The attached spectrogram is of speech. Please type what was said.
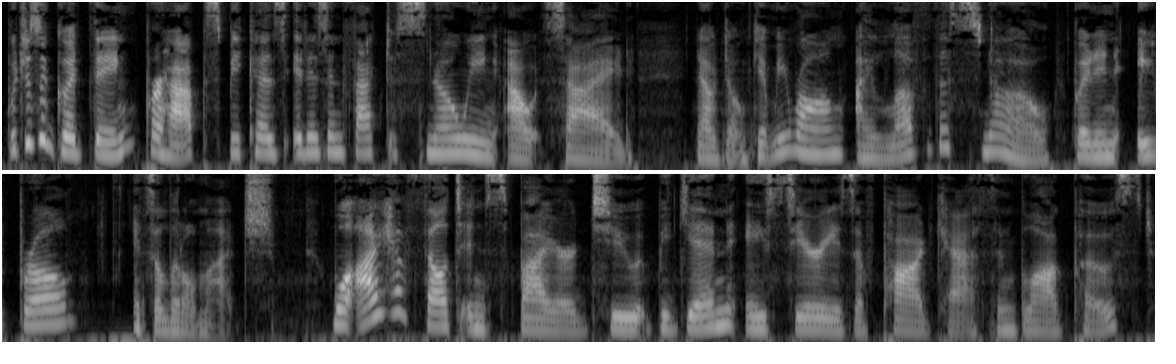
which is a good thing, perhaps, because it is in fact snowing outside. Now, don't get me wrong, I love the snow, but in April, it's a little much. Well, I have felt inspired to begin a series of podcasts and blog posts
